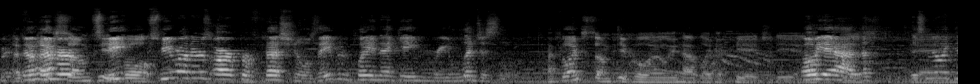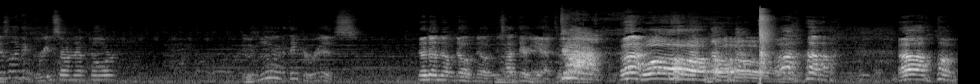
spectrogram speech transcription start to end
I feel like some people- speed, speedrunners are professionals. They've been playing that game religiously. I feel like some people literally have like a PhD. Oh yeah, this isn't there like isn't like the green star on that pillar? Is I think there is. No, no, no, no, no. It's No, not there yet. Ah! Whoa! Oh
